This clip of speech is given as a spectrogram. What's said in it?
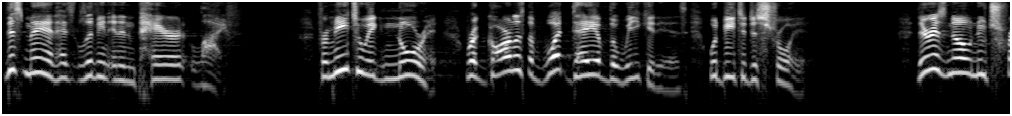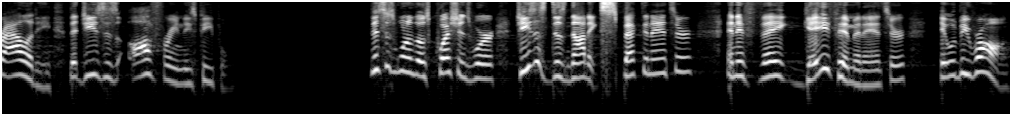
this man has living an impaired life. For me to ignore it, regardless of what day of the week it is, would be to destroy it. There is no neutrality that Jesus is offering these people. This is one of those questions where Jesus does not expect an answer, and if they gave him an answer, it would be wrong.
